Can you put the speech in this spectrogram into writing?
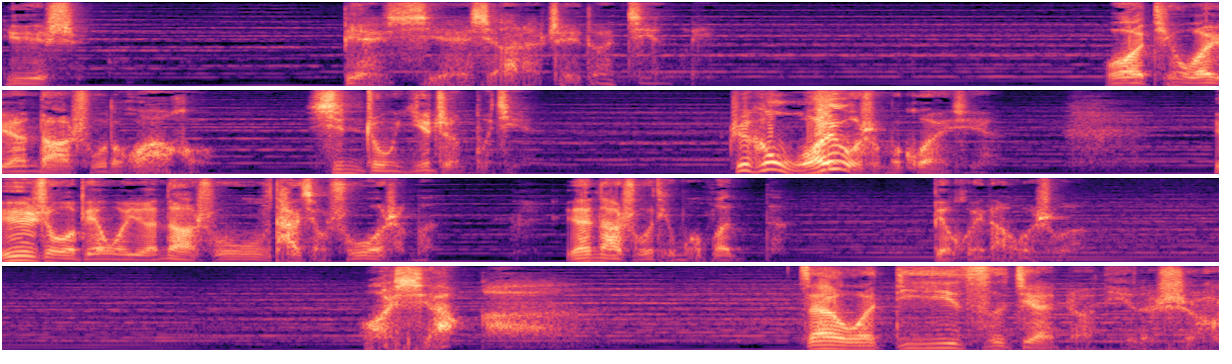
于是便写下了这段经历。我听完袁大叔的话后，心中一阵不解，这跟我有什么关系？于是我便问袁大叔，他想说什么？袁大叔听我问的，便回答我说：“我想啊，在我第一次见着你的时候，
